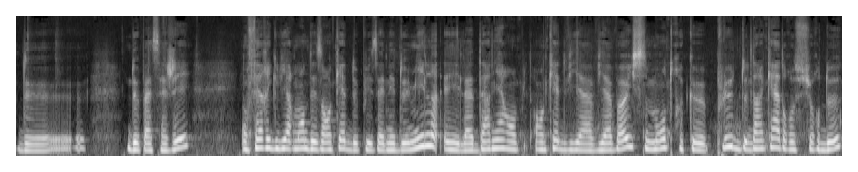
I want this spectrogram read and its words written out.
de passagers. On fait régulièrement des enquêtes depuis les années 2000 et la dernière en- enquête via, via Voice montre que plus d'un cadre sur deux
